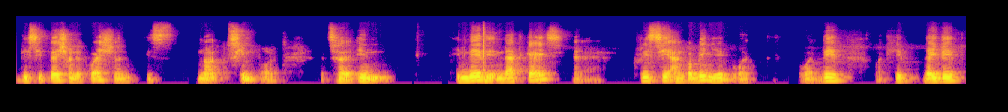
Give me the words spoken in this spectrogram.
dissipation equation is not simple. So in, indeed, in that case, uh, Reese and Govindjee, what, what did, what he, they did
